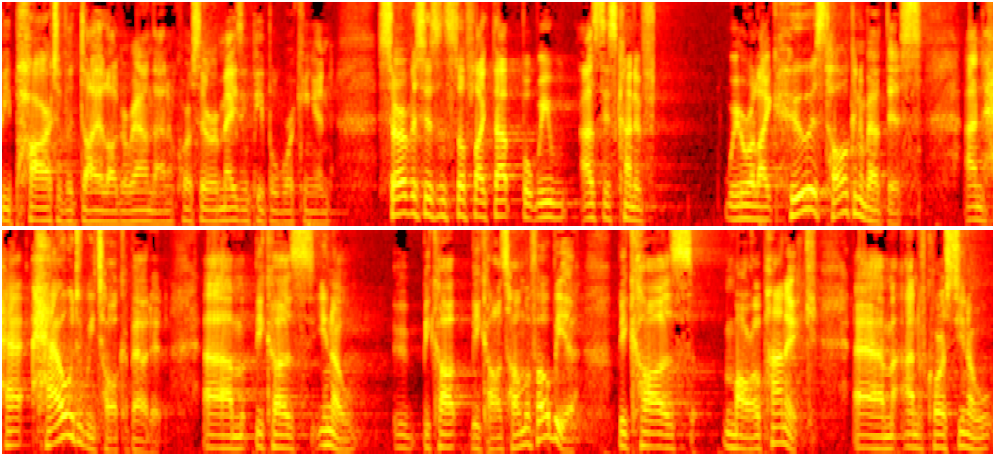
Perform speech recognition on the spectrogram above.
be part of a dialogue around that. And of course, there are amazing people working in services and stuff like that. But we, as this kind of, we were like, who is talking about this? And how, how do we talk about it? Um, because, you know, because, because homophobia, because moral panic. Um, and of course, you know,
